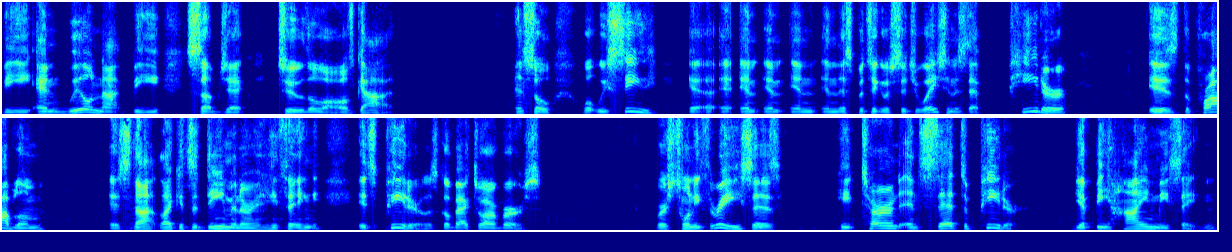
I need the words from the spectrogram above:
be and will not be subject to the law of God. And so, what we see uh, in, in, in, in this particular situation is that Peter is the problem. It's not like it's a demon or anything, it's Peter. Let's go back to our verse. Verse 23 says, He turned and said to Peter, Get behind me, Satan.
